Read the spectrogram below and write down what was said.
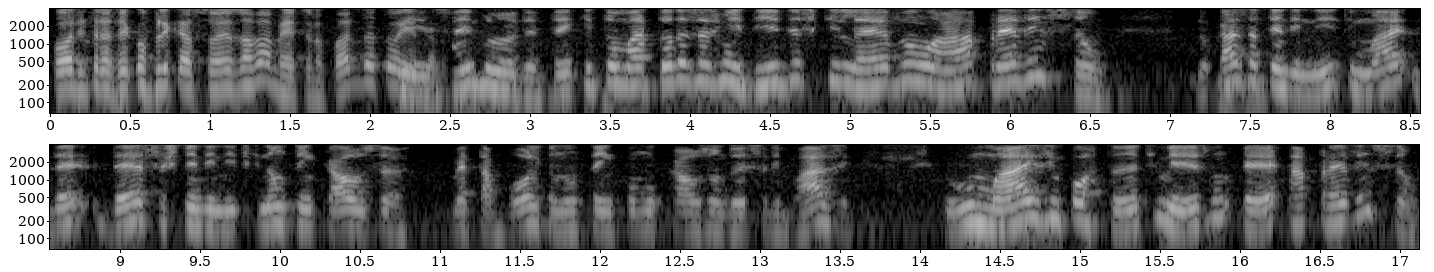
pode trazer complicações novamente, não pode, doutor Sim, sem dúvida. Tem que tomar todas as medidas que levam à prevenção. No caso da tendinite, dessas tendinites que não tem causa metabólica, não tem como causa uma doença de base, o mais importante mesmo é a prevenção.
